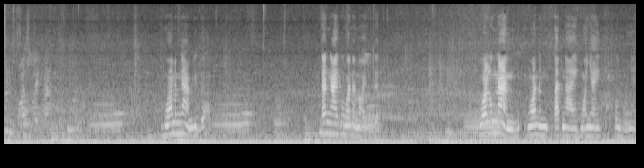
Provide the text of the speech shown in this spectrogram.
มันพอสวยกันหัวมันงามอยู่ตัวตัดง่ายกว่าหัวน่ะหน่อยเด้อหัวลงนั่นหัวหนึงตัดง่ายหัวใหญ่คนหัวใหญ่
